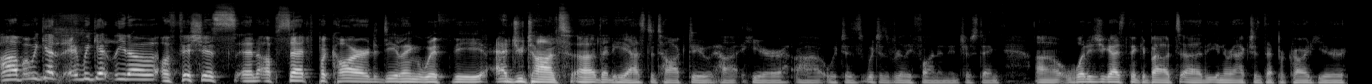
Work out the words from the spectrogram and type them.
Uh, but we get we get you know officious and upset Picard dealing with the adjutant uh, that he has to talk to uh, here, uh, which is which is really fun and interesting. Uh, what did you guys think about uh, the interactions that Picard here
